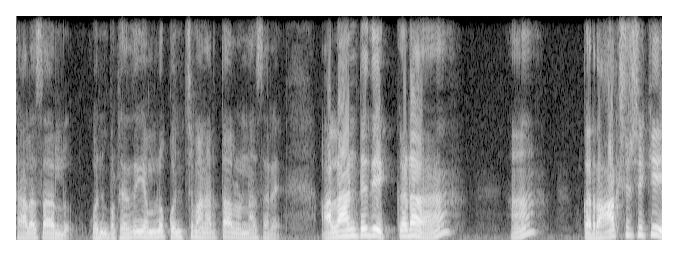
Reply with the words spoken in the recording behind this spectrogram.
చాలాసార్లు. కొన్ని హృదయంలో కొంచెం అనర్థాలు ఉన్నా సరే. అలాంటిది ఇక్కడ ఒక రాక్షసికి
